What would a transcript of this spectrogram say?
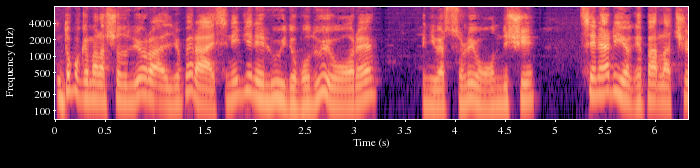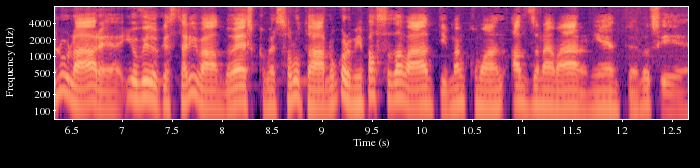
dopo che mi ha lasciato gli, ora- gli operai, se ne viene lui dopo due ore, quindi verso le 11, se ne arriva che parla al cellulare, io vedo che sta arrivando, esco per salutarlo, quello mi passa davanti, manco ma alza una mano, niente, così. eh,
